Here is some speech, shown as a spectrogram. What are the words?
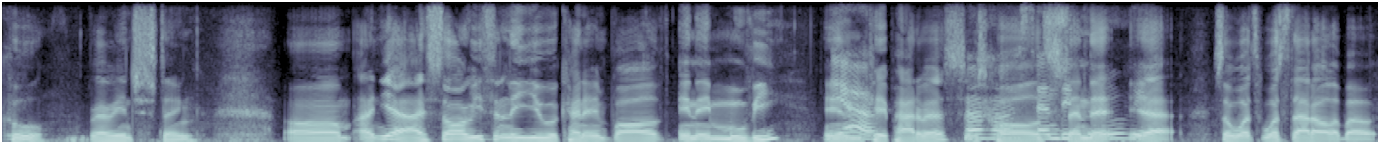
Cool, very interesting. Um, and yeah, I saw recently you were kind of involved in a movie in Yeah. Cape Hatteras. It was Uh-huh, called Send It, Send It. Yeah. So what's what's that all about?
